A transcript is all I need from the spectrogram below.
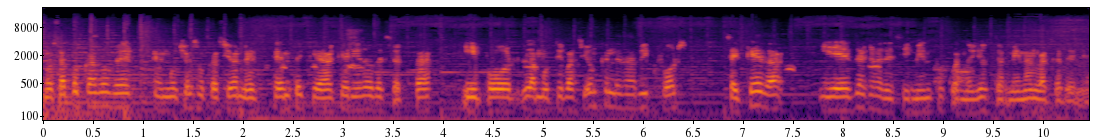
Nos ha tocado ver en muchas ocasiones gente que ha querido desertar y por la motivación que le da Big Force se queda y es de agradecimiento cuando ellos terminan la academia.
